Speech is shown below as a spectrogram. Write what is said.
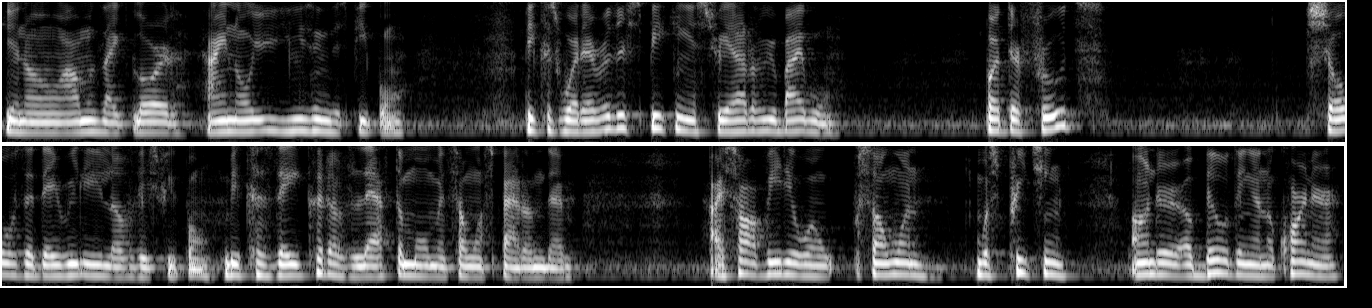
You know, I'm like, Lord, I know you're using these people because whatever they're speaking is straight out of your Bible. But their fruits shows that they really love these people because they could have left the moment someone spat on them I saw a video when someone was preaching under a building in a corner,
